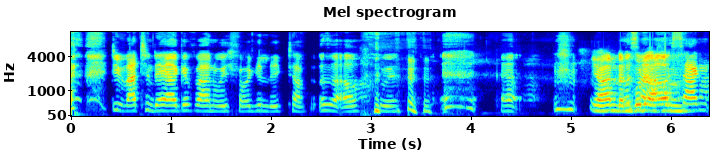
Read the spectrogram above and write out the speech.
die Watt hinterhergefahren, wo ich vorgelegt habe. Das war auch cool. ja. Ja, und dann Muss wurde auch am, sagen,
